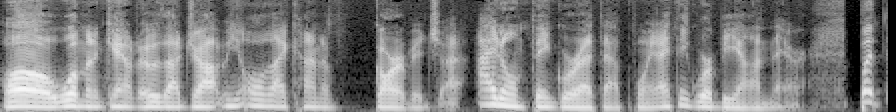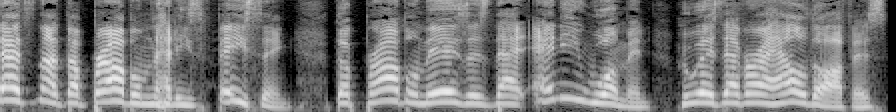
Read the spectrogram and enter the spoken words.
oh, a woman can't do that job. I mean, all that kind of garbage. I don't think we're at that point. I think we're beyond there. But that's not the problem that he's facing. The problem is is that any woman who has ever held office,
